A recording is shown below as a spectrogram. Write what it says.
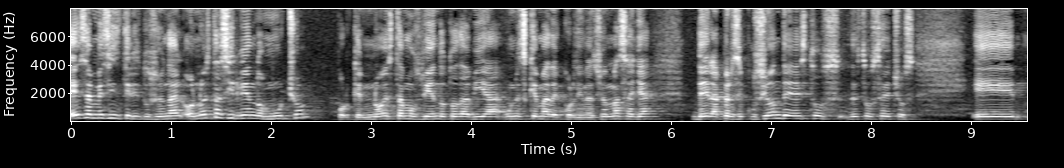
esa mesa institucional o no está sirviendo mucho porque no estamos viendo todavía un esquema de coordinación más allá de la persecución de estos, de estos hechos. Eh,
